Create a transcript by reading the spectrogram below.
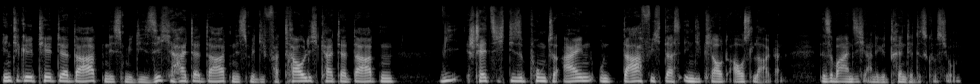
Integrität der Daten, ist mir die Sicherheit der Daten, ist mir die Vertraulichkeit der Daten, wie stellt sich diese Punkte ein und darf ich das in die Cloud auslagern? Das ist aber an sich eine getrennte Diskussion.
